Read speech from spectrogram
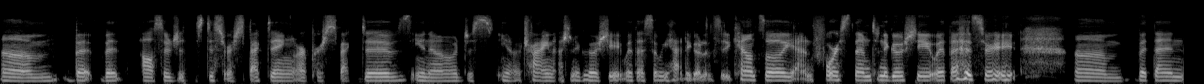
Um, but but also just disrespecting our perspectives you know just you know trying not to negotiate with us. So we had to go to the city council yeah and force them to negotiate with us right? Um, but then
